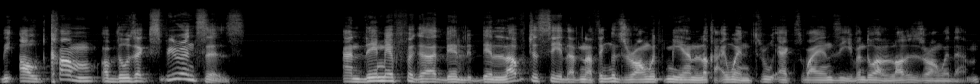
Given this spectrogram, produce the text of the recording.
the outcome of those experiences. And they may figure they, they love to say that nothing is wrong with me and look, I went through X, Y, and Z, even though a lot is wrong with them.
